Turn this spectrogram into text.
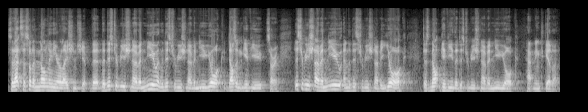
So that's a sort of nonlinear relationship. The, the distribution over new and the distribution over New York doesn't give you, sorry, distribution over new and the distribution over York does not give you the distribution over New York happening together.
